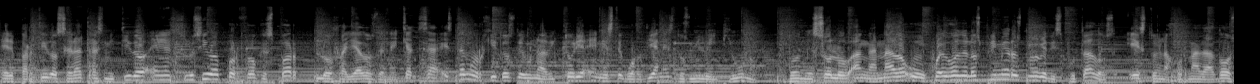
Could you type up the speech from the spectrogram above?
El partido será transmitido en exclusiva por Fox Sport. Los rayados de Necaxa están urgidos de una victoria en este Guardianes 2021, 2021. Donde solo han ganado un juego de los primeros 9 disputados, esto en la jornada 2,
